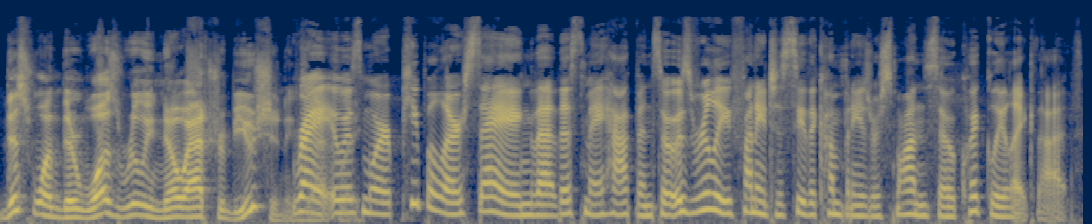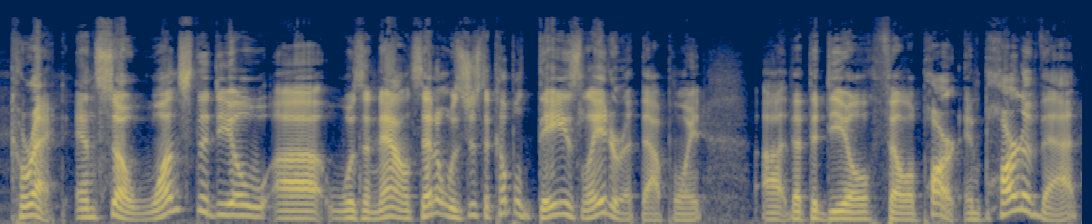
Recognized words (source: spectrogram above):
This one, there was really no attribution. Exactly. Right. It was more people are saying that this may happen. So it was really funny to see the companies respond so quickly like that. Correct. And so once the deal uh, was announced, then it was just a couple days later at that point uh, that the deal fell apart. And part of that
